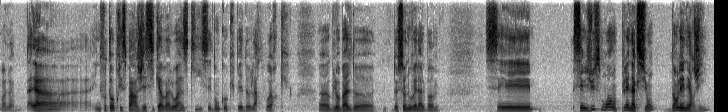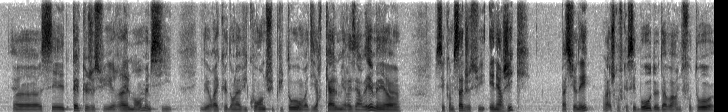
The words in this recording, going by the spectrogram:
Voilà. Euh, une photo prise par Jessica Valoise, qui s'est donc occupée de l'artwork euh, global de, de ce nouvel album. C'est juste moi en pleine action, dans l'énergie. Euh, c'est tel que je suis réellement, même si il est vrai que dans la vie courante, je suis plutôt, on va dire, calme et réservé, mais c'est comme ça que je suis énergique, passionné. Voilà, je trouve que c'est beau d'avoir une photo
